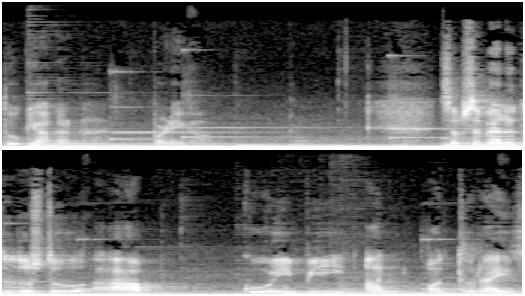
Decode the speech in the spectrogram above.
तो क्या करना पड़ेगा सबसे पहले तो दोस्तों, आप कोई भी अनऑथोराइज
